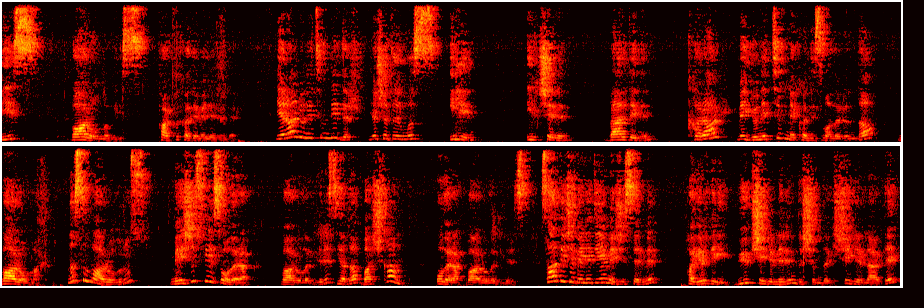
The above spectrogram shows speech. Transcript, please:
biz var olmalıyız farklı kademelerinde? Yerel yönetim nedir? Yaşadığımız ilin, ilçenin, beldenin karar ve yönetim mekanizmalarında var olmak. Nasıl var oluruz? Meclis üyesi olarak var olabiliriz ya da başkan olarak var olabiliriz. Sadece belediye meclisleri mi? Hayır değil. Büyük şehirlerin dışındaki şehirlerde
